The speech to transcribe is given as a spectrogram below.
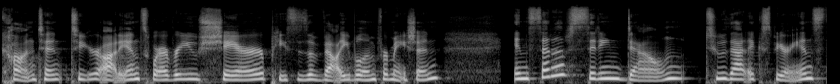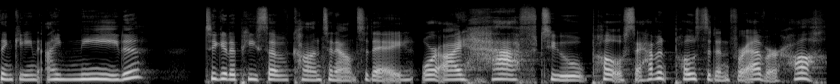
content to your audience, wherever you share pieces of valuable information, instead of sitting down to that experience thinking, I need to get a piece of content out today, or I have to post. I haven't posted in forever. Huh,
